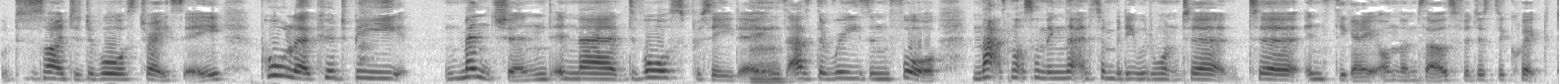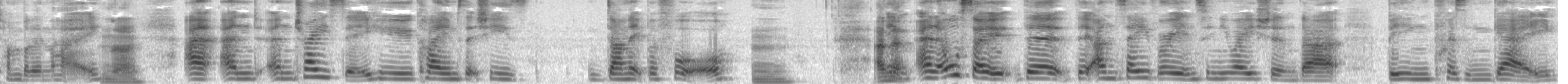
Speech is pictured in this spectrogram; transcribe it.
to decide to divorce Tracy, Paula could be mentioned in their divorce proceedings Mm. as the reason for and that's not something that somebody would want to to instigate on themselves for just a quick tumble in the hay No. A- and and Tracy, who claims that she's done it before, Mm. and, and also the the unsavoury insinuation that being prison gay,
